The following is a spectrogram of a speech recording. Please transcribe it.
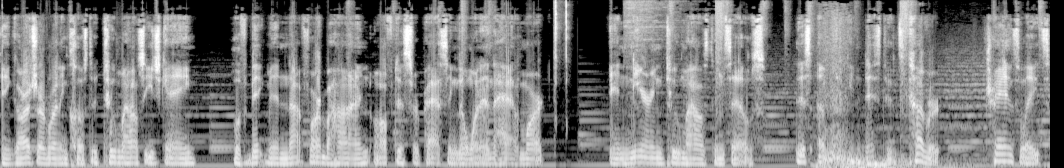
and guards are running close to two miles each game, with big men not far behind, often surpassing the one and a half mark and nearing two miles themselves. This uptick in distance covered translates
